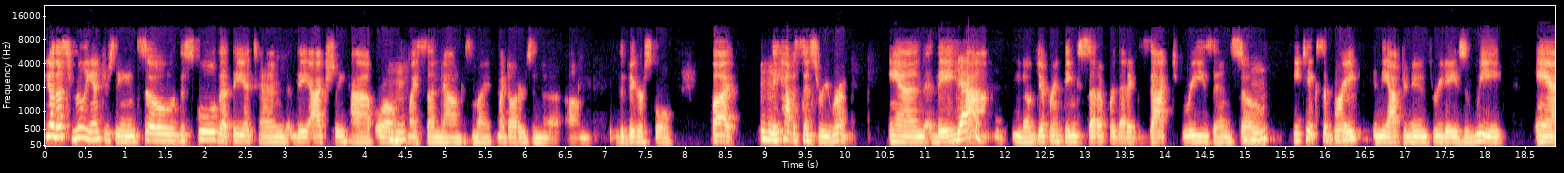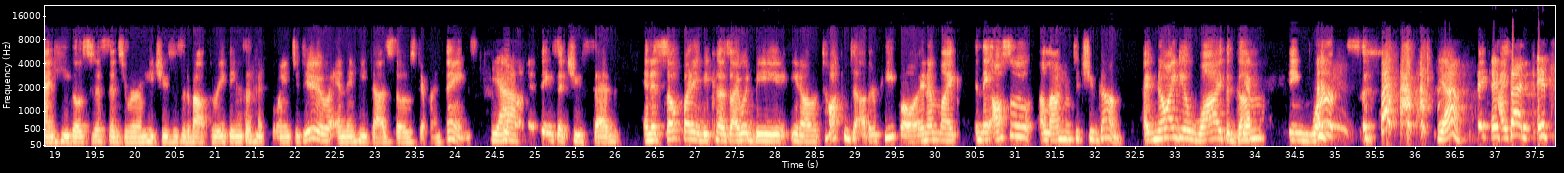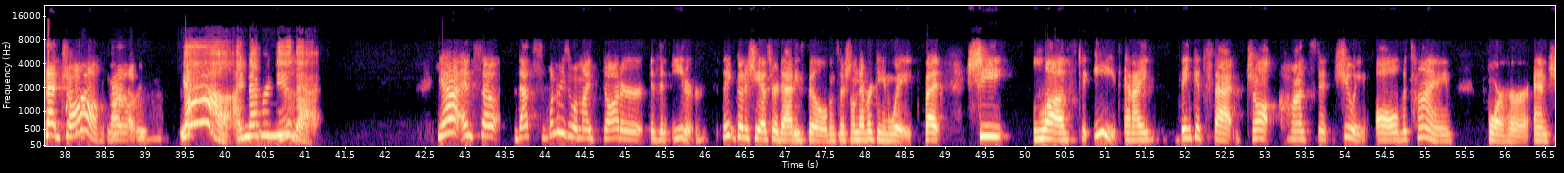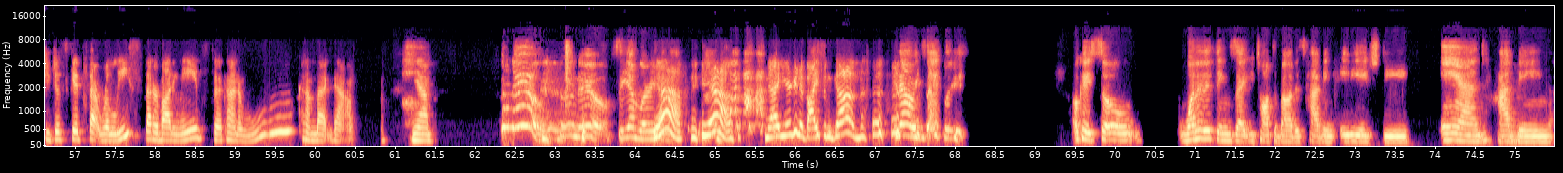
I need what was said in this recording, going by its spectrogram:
you know that's really interesting so the school that they attend they actually have or mm-hmm. my son now because my, my daughter's in the um, the bigger school but mm-hmm. they have a sensory room and they yeah. have you know different things set up for that exact reason so mm-hmm. he takes a break mm-hmm. in the afternoon three days a week and he goes to the sensory room he chooses it about three things that he's mm-hmm. going to do and then he does those different things yeah one of the things that you said and it's so funny because I would be, you know, talking to other people and I'm like, and they also allow him to chew gum. I have no idea why the gum yep. thing works. yeah. like, it's I, that it's that jaw. Yeah, I never knew yeah. that. Yeah, and so that's one reason why my daughter is an eater. Thank goodness she has her daddy's build, and so she'll never gain weight. But she loves to eat, and I think it's that jaw constant chewing all the time for her. And she just gets that release that her body needs to kind of woo, come back down. Yeah. Who knew? Who knew? See i'm learning. Yeah yeah. Now you're gonna buy some gum. No exactly. Okay so one of the things that you talked about is having adhd and having.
